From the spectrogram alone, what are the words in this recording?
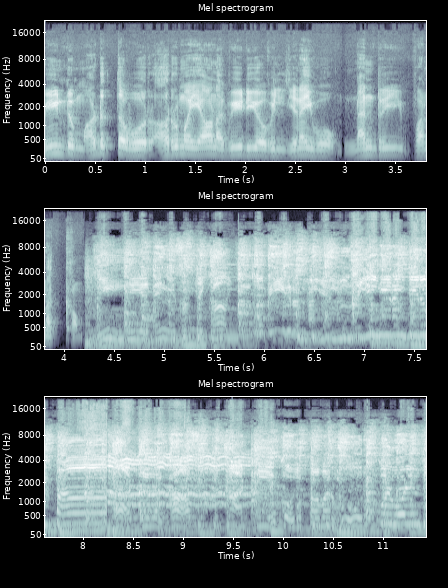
மீண்டும் அடுத்த ஓர் அருமையான வீடியோவில் இணைவோம். நன்றி வணக்கம். இந்திய தேசத்தை காட்டிய கொடுப்பவர் ஊருக்குள் ஒளிந்து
